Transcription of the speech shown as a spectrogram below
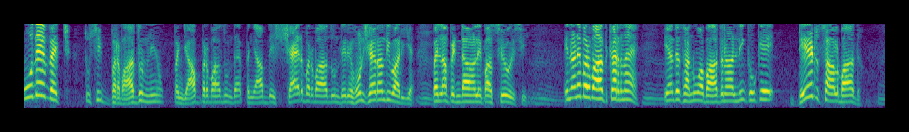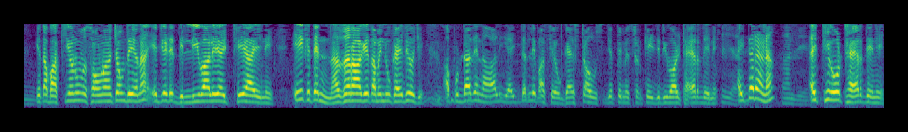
ਉਹਦੇ ਵਿੱਚ ਤੁਸੀਂ ਬਰਬਾਦ ਹੁੰਨੇ ਹੋ ਪੰਜਾਬ ਬਰਬਾਦ ਹੁੰਦਾ ਹੈ ਪੰਜਾਬ ਦੇ ਸ਼ਹਿਰ ਬਰਬਾਦ ਹੁੰਦੇ ਨੇ ਹੁਣ ਸ਼ਹਿਰਾਂ ਦੀ ਵਾਰੀ ਹੈ। ਪਹਿਲਾਂ ਪਿੰਡਾਂ ਵਾਲੇ ਪਾਸੇ ਹੋਏ ਸੀ। ਇਹਨਾਂ ਨੇ ਬਰਬਾਦ ਕਰਨਾ ਹੈ। ਇਹਨਾਂ ਦੇ ਸਾਨੂੰ ਆਬਾਦ ਨਾਲ ਨਹੀਂ ਕਿਉਂਕਿ ਡੇਢ ਸਾਲ ਬਾਅਦ ਇਹ ਤਾਂ ਬਾਕੀਆਂ ਨੂੰ ਵਸਾਉਣਾ ਚਾਹੁੰਦੇ ਆ ਨਾ ਇਹ ਜਿਹੜੇ ਦਿੱਲੀ ਵਾਲੇ ਆ ਇੱਥੇ ਆਏ ਨੇ ਇਹ ਕਿਤੇ ਨਜ਼ਰ ਆ ਗਏ ਤਾਂ ਮੈਨੂੰ ਕਹਿ ਦਿਓ ਜੀ। ਆ ਪੁੱਡਾ ਦੇ ਨਾਲ ਹੀ ਆ ਇਧਰਲੇ ਪਾਸੇ ਉਹ ਗੈਸਟ ਹਾਊਸ ਜਿੱਥੇ ਮਿਸਟਰ ਕੇਜਰੀਵਾਲ ਠਹਿਰਦੇ ਨੇ। ਇੱਧਰ ਹੈ ਨਾ ਇੱਥੇ ਉਹ ਠਹਿਰਦੇ ਨੇ।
